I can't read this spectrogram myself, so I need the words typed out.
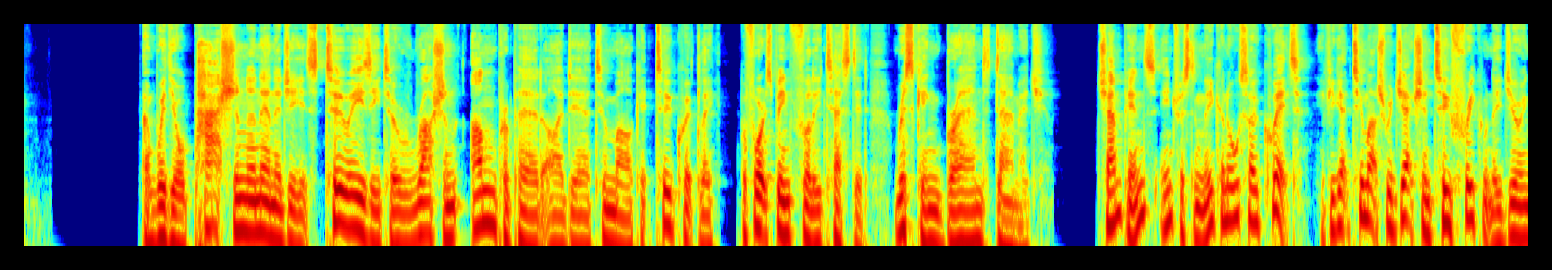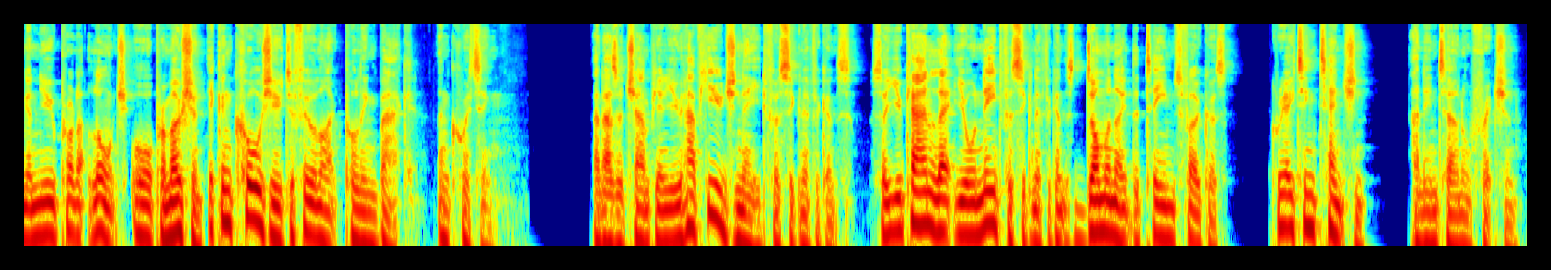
And with your passion and energy, it's too easy to rush an unprepared idea to market too quickly before it's been fully tested, risking brand damage. Champions, interestingly, can also quit. If you get too much rejection too frequently during a new product launch or promotion, it can cause you to feel like pulling back and quitting. And as a champion, you have huge need for significance. So you can let your need for significance dominate the team's focus, creating tension and internal friction.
